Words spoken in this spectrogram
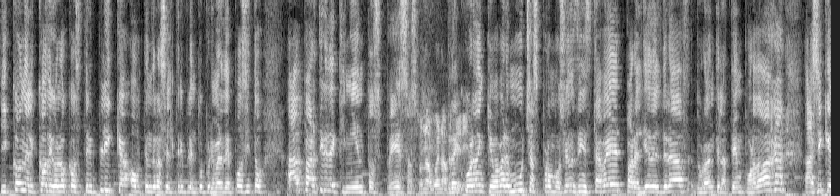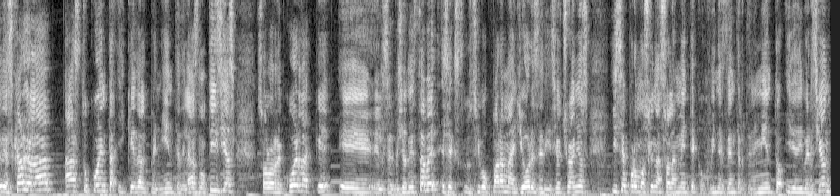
y con el código locos triplica obtendrás el triple en tu primer depósito a partir de 500 pesos. Es una buena feria. Recuerden que va a haber muchas promociones de Instabet para el día del draft durante la temporada baja, así que descarga la app, haz tu cuenta y queda al pendiente de las noticias. Solo recuerda que eh, el servicio de Instabet es exclusivo para mayores de 18 años y se promociona solamente con fines de entretenimiento y de diversión.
